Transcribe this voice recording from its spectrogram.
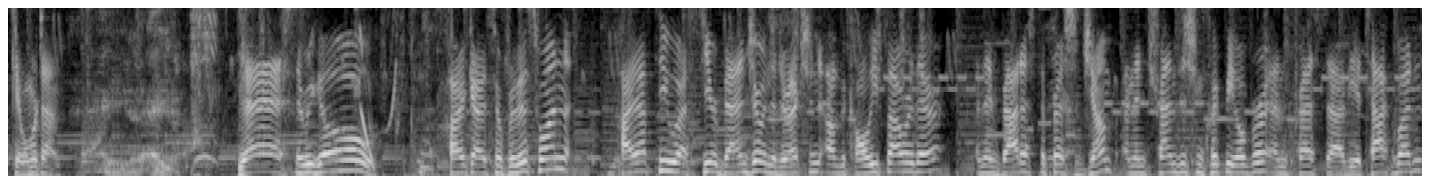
Okay, one more time. Yes, there we go. All right, guys, so for this one, I have to uh, steer banjo in the direction of the cauliflower there, and then badass to press jump, and then transition quickly over and press uh, the attack button.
